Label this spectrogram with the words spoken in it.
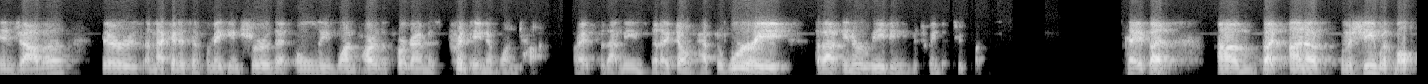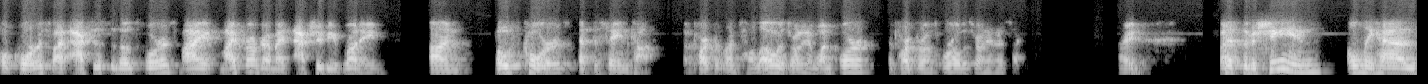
in Java, there's a mechanism for making sure that only one part of the program is printing at one time, right? So that means that I don't have to worry about interleaving between the two parts. Okay, but um, but on a machine with multiple cores, if I have access to those cores, my, my program might actually be running on both cores at the same time. The part that runs hello is running in one core, the part that runs world is running in a second, right? But if the machine only has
